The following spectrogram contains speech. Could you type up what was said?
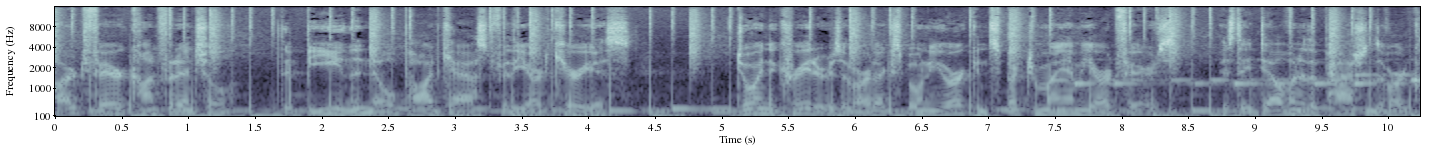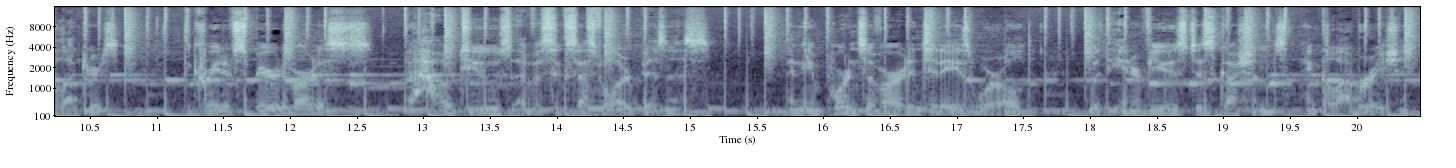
Art Fair Confidential, the Be in the Know podcast for the art curious. Join the creators of Art Expo New York and Spectrum Miami Art Fairs as they delve into the passions of art collectors, the creative spirit of artists, the how to's of a successful art business, and the importance of art in today's world with interviews, discussions, and collaborations.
